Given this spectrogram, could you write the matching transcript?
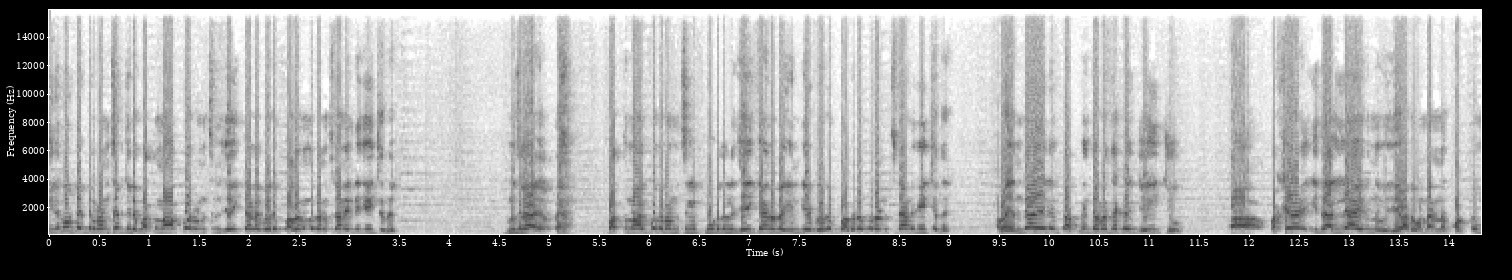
ഇരുന്നൂറ്റെട്ട് റൺസ് അടിച്ചിട്ട് പത്ത് നാൽപ്പത് റൺസിന് ജയിക്കാതെ വെറും പതിനൊന്ന് റൺസിനാണ് ഇന്ത്യ ജയിച്ചത്. മനസ്സിലായോ? പത്ത് നാൽപ്പത് റൺസിൽ കൂടുതൽ ജയിക്കാനുള്ള ഇന്ത്യ വെറും പതിനൊന്ന് റൺസിനാണ് ജയിച്ചത്. അപ്പൊ എന്തായാലും തപ്പി തടഞ്ഞൊക്കെ ജയിച്ചു. പക്ഷെ ഇതല്ലായിരുന്നു വിജയം. അതുകൊണ്ടാണ് കൊട്ടും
